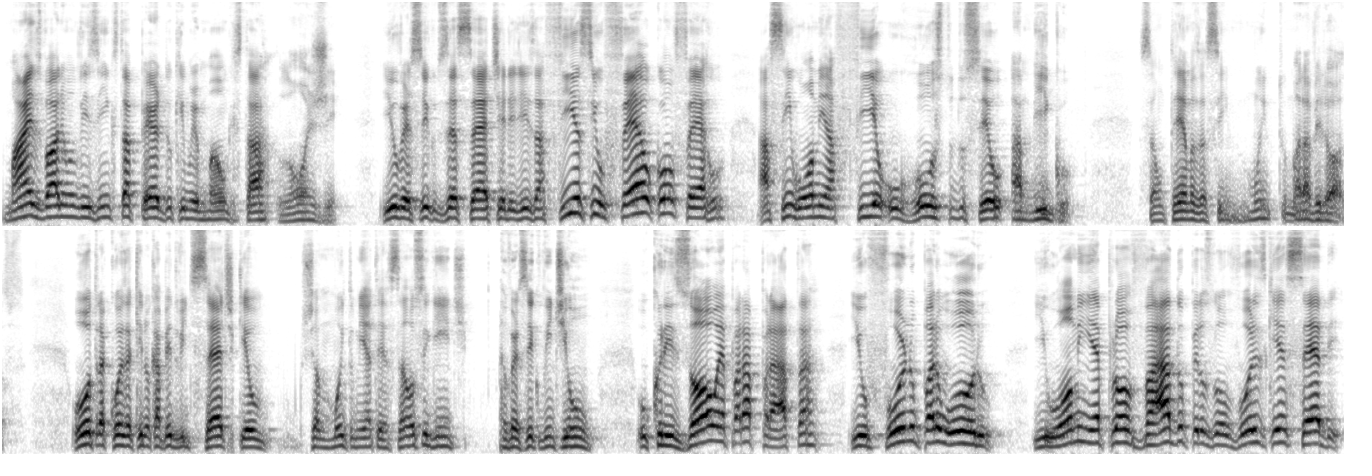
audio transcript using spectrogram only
Mais vale um vizinho que está perto do que um irmão que está longe. E o versículo 17 ele diz: Afia-se o ferro com o ferro, assim o homem afia o rosto do seu amigo. São temas assim muito maravilhosos. Outra coisa aqui no capítulo 27 que eu chamo muito minha atenção é o seguinte: é o versículo 21. O crisol é para a prata e o forno para o ouro, e o homem é provado pelos louvores que recebe.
